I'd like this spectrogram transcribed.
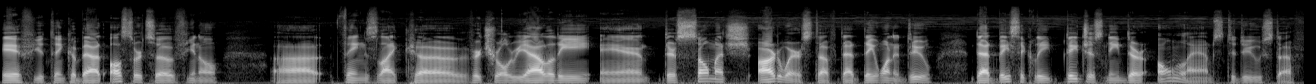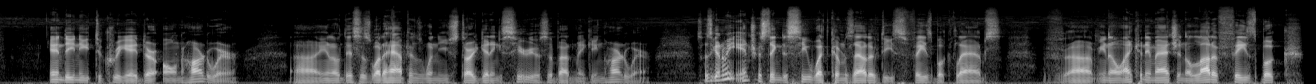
if you think about all sorts of, you know, uh, things like uh, virtual reality, and there's so much hardware stuff that they want to do that basically they just need their own labs to do stuff, and they need to create their own hardware. Uh, you know, this is what happens when you start getting serious about making hardware. So it's going to be interesting to see what comes out of these Facebook labs. Uh, you know, I can imagine a lot of Facebook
